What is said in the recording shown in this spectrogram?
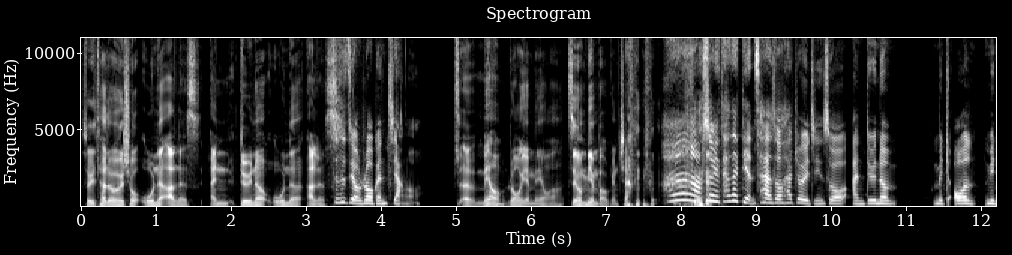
所以他都会说 ohne alles，ein Döner ohne alles。就是只有肉跟酱哦？呃，没有肉也没有啊，只有面包跟酱。啊，所以他在点菜的时候，他就已经说 ein Döner mit all mit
